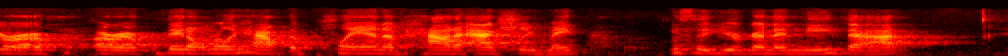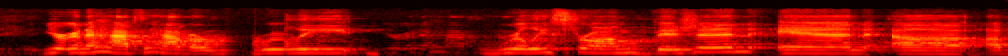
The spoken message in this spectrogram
or, or they don't really have the plan of how to actually make money. So you're going to need that. You're going to have to have a really, really strong vision and uh, a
